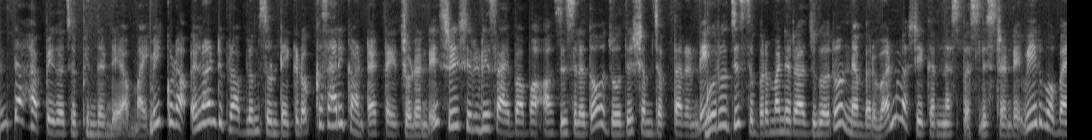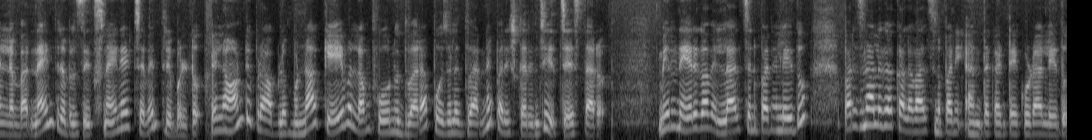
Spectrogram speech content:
ఎంత హ్యాపీగా చెప్పిందండి అమ్మాయి. మీకు కూడా ఎలాంటి ప్రాబ్లమ్స్ ఉంటే ఇక్కడ ఒక్కసారి కాంటాక్ట్ అయ్యి చూడండి. శ్రీ షిరిడి సాయిబాబా ఆశీస్సులతో జ్యోతిష్యం చెప్తారండి. గురూజీ సుబ్రహ్మణ్య రాజు గారు నెంబర్ వన్ వశీకరణ స్పెషలిస్ట్ అండి. వీరి mobile number nine triple six nine eight seven triple two ఎలాంటి ప్రాబ్లం ఉన్నా కేవలం ఫోన్ ద్వారా పూజల ద్వారానే పరిష్కరించి ఇచ్చేస్తారు. మీరు నేరుగా వెళ్ళాల్సిన పని లేదు పర్సనల్గా కలవాల్సిన పని కానీ అంతకంటే కూడా లేదు.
